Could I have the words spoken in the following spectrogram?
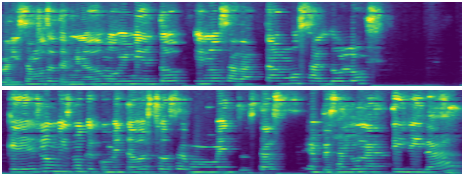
realizamos determinado movimiento y nos adaptamos al dolor, que es lo mismo que comentabas tú hace un momento. Estás empezando una actividad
